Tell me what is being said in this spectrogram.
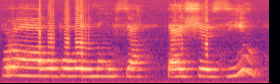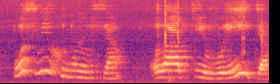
вправо повернувся, та й ще всім посміхнувся. Лапки витяг,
